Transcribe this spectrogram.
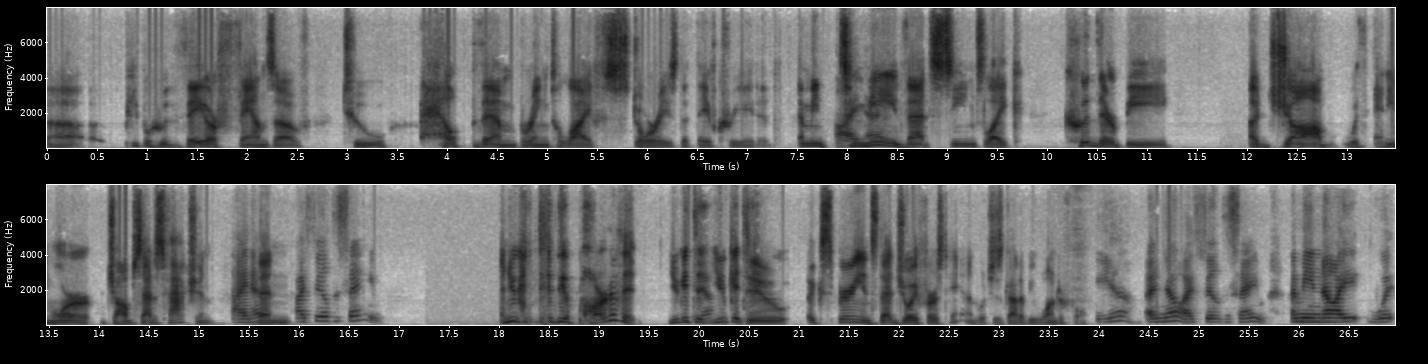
uh, people who they are fans of to help them bring to life stories that they've created. I mean, to I me, that seems like could there be a job with any more job satisfaction I know. than I feel the same. and you get to be a part of it. You get to Yeah. you get to experience that joy firsthand, which has got to be wonderful. Yeah, I know. I feel the same. I mean, I w-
